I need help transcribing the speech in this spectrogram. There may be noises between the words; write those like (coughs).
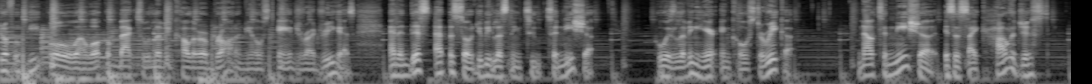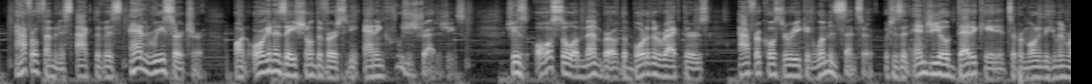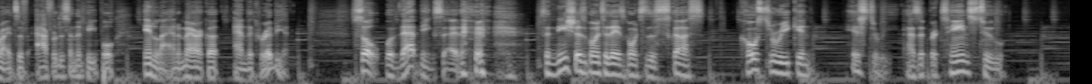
beautiful people, and welcome back to Living Color Abroad. I'm your host, Angel Rodriguez. And in this episode, you'll be listening to Tanisha, who is living here in Costa Rica. Now, Tanisha is a psychologist, Afrofeminist activist, and researcher on organizational diversity and inclusion strategies. She is also a member of the board of directors Afro Costa Rican Women's Center, which is an NGO dedicated to promoting the human rights of Afro descendant people in Latin America and the Caribbean. So, with that being said, (laughs) Tanisha is going today is going to discuss Costa Rican history as it pertains to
